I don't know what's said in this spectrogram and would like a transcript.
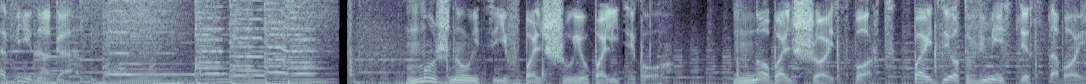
Давиногаз. Можно уйти в большую политику, но большой спорт пойдет вместе с тобой.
